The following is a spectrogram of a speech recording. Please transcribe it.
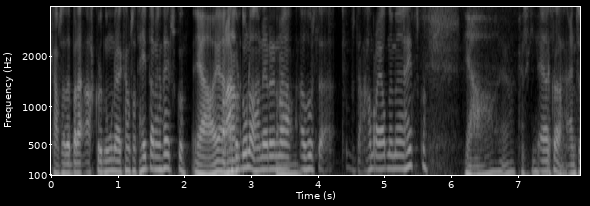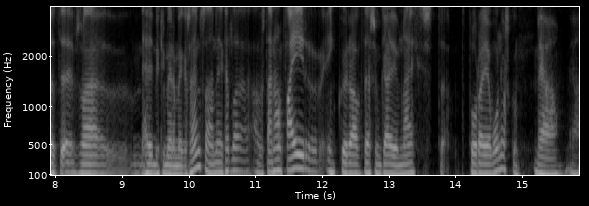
kamsat er bara akkurat núna er kamsat heitar en þeir sko. Já, já, Bara akkurat núna, hann er reyna þú veist, að- þú veist, hamra játnið með heitt sko já, já, kannski. Eða hvað, en svo, svona hefði miklu meira mega sens að hann hefði kallað að, hann fær einhver af þessum gæjum næst þóra ég að vona sko. Já, já,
